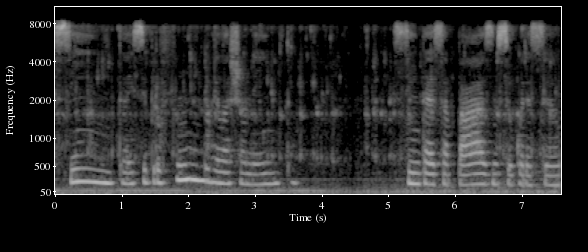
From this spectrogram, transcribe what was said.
Sinta esse profundo relaxamento, sinta essa paz no seu coração,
